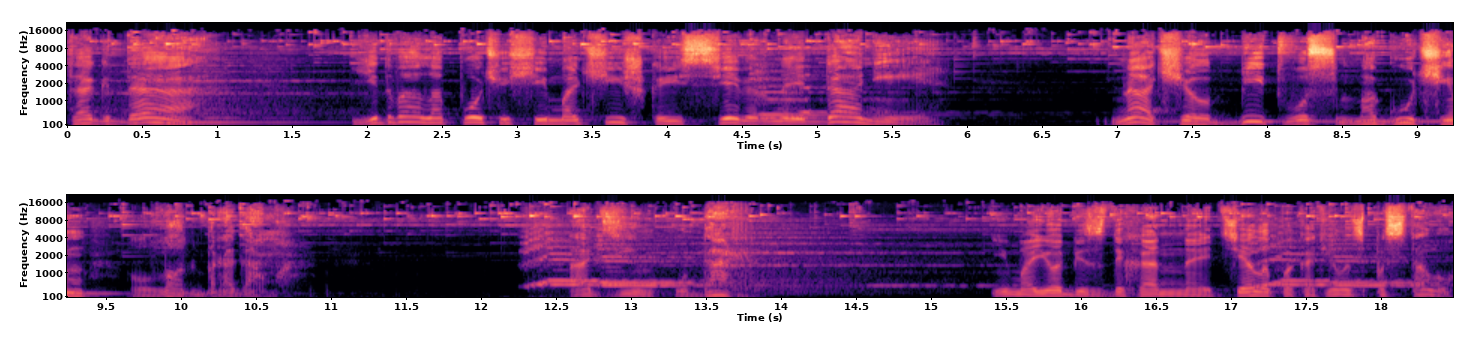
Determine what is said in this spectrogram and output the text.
тогда едва лопочущий мальчишка из северной Дании начал битву с могучим Лотбрагом. Один удар, и мое бездыханное тело покатилось по столу,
